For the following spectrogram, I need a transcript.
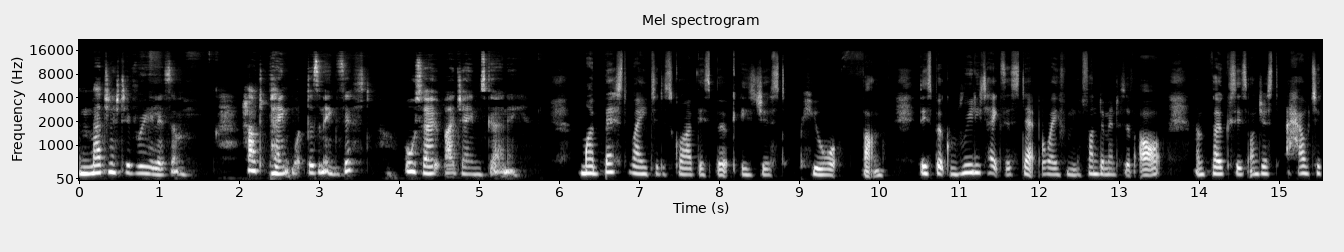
Imaginative Realism How to Paint What Doesn't Exist, also by James Gurney. My best way to describe this book is just pure fun. This book really takes a step away from the fundamentals of art and focuses on just how to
